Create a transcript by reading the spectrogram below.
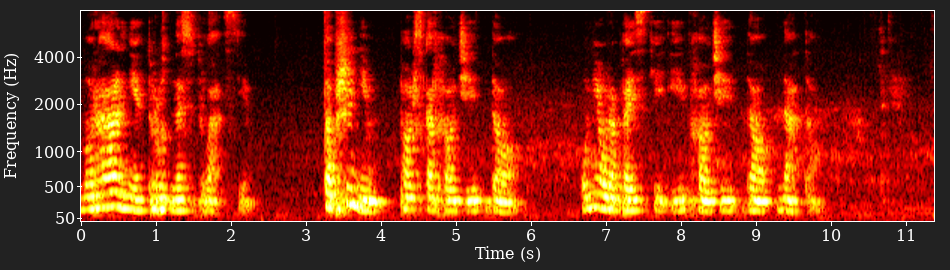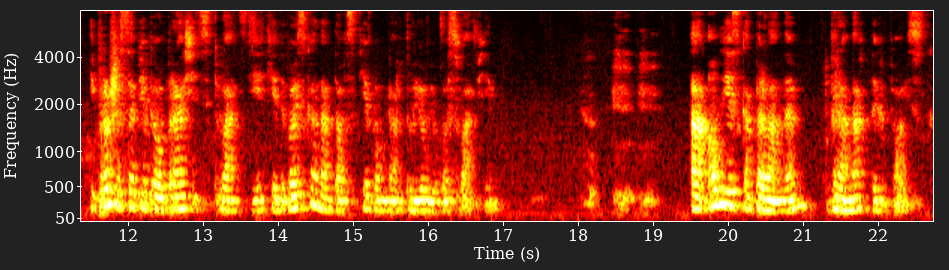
moralnie trudne sytuacje. To przy nim Polska wchodzi do Unii Europejskiej i wchodzi do NATO. I proszę sobie wyobrazić sytuację, kiedy wojska natowskie bombardują Jugosławię. A on jest kapelanem w ramach tych wojsk.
